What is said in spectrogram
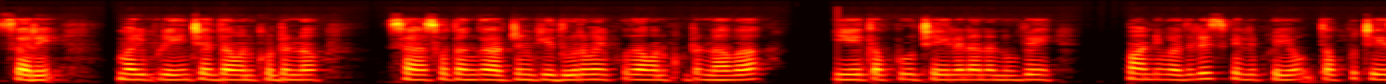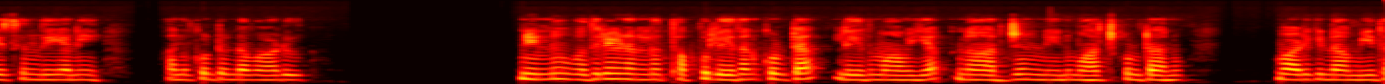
సరే మరి ఇప్పుడు ఏం చేద్దాం అనుకుంటున్నావు? శాశ్వతంగా అర్జున్కి దూరం అయిపోదాం అనుకుంటున్నావా? ఏ తప్పు చేయలేనన్న నువ్వే వాణ్ణి వదిలేసి వెళ్ళిపోయావు. తప్పు చేసింది అని అనుకుంటున్నవాడు నిన్ను వదిలేయడంలో తప్పు లేదనుకుంటా? లేదు మావయ్య నా అర్జున్ నేను మార్చుకుంటాను. వాడికి నా మీద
